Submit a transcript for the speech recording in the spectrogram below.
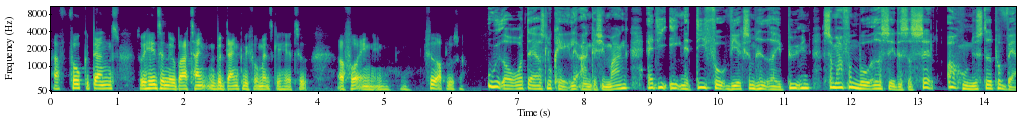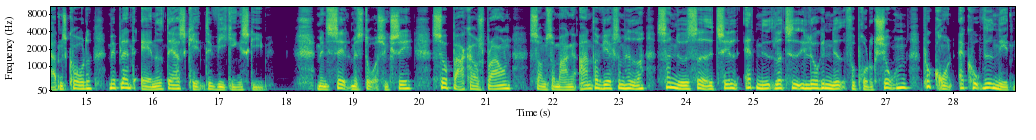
har folkedans. Så hele tiden er jo bare tanken, hvordan kan vi få mennesker hertil og få en, en, en fed oplevelse. Udover deres lokale engagement, er de en af de få virksomheder i byen, som har formået at sætte sig selv og hundested på verdenskortet med blandt andet deres kendte vikingeskibe. Men selv med stor succes, så Backhouse Brown, som så mange andre virksomheder, så nødsaget til at midlertidigt lukke ned for produktionen på grund af covid-19.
